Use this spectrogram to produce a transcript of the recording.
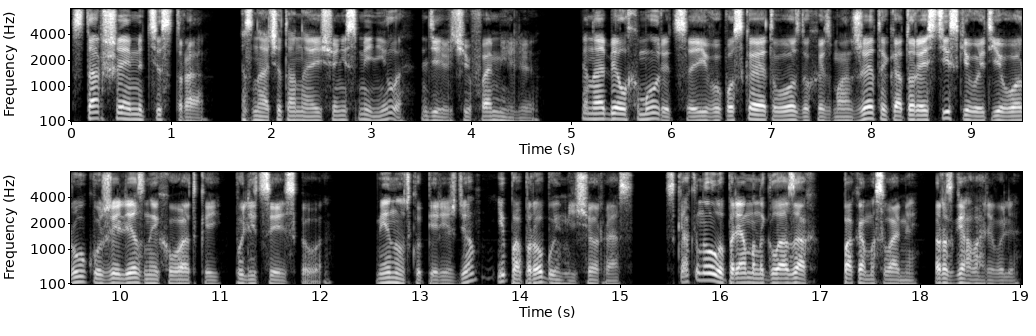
старшая медсестра. Значит, она еще не сменила девичью фамилию. Энабел хмурится и выпускает воздух из манжеты, которая стискивает его руку железной хваткой полицейского. Минутку переждем и попробуем еще раз. Скакнула прямо на глазах, пока мы с вами разговаривали.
